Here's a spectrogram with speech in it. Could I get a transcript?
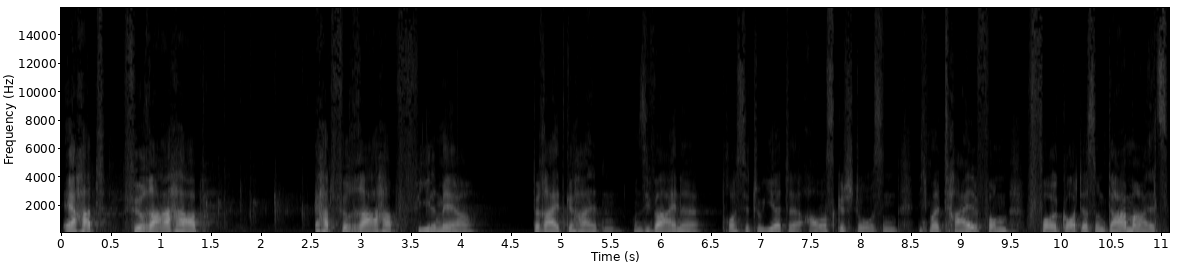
Er hat für Rahab, er hat für Rahab viel mehr bereitgehalten. Und sie war eine Prostituierte, ausgestoßen, nicht mal Teil vom Volk Gottes. Und damals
